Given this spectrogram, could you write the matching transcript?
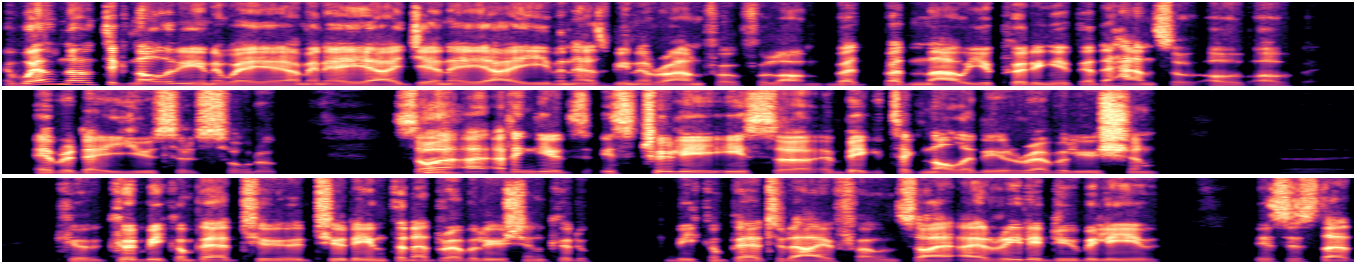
a well-known technology in a way. I mean, AI, Gen AI, even has been around for, for long, but but now you're putting it in the hands of, of, of everyday users, sort of. So hmm. I, I, think it's it's truly is a, a big technology revolution. Could, could be compared to to the internet revolution. Could be compared to the iPhone. So I, I really do believe this is that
